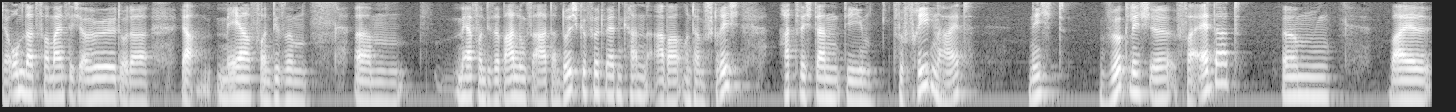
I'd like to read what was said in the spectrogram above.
der Umsatz vermeintlich erhöht oder ja, mehr von diesem ähm, mehr von dieser Behandlungsart dann durchgeführt werden kann. Aber unterm Strich hat sich dann die Zufriedenheit nicht wirklich äh, verändert. Ähm, weil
